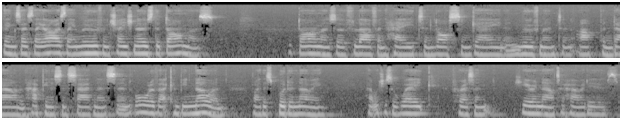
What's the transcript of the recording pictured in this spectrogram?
things as they are, as they move and change, knows the dharmas the dharmas of love and hate and loss and gain and movement and up and down and happiness and sadness, and all of that can be known by this Buddha knowing, that which is awake, present, here and now to how it is.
